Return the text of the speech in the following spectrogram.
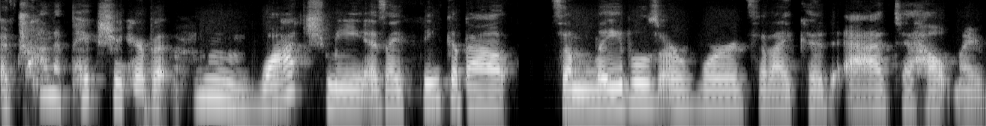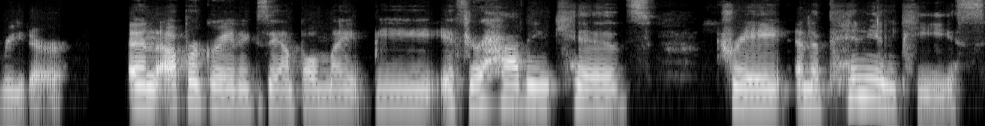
am trying to picture here, but hmm, watch me as I think about some labels or words that I could add to help my reader an upper grade example might be if you're having kids create an opinion piece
